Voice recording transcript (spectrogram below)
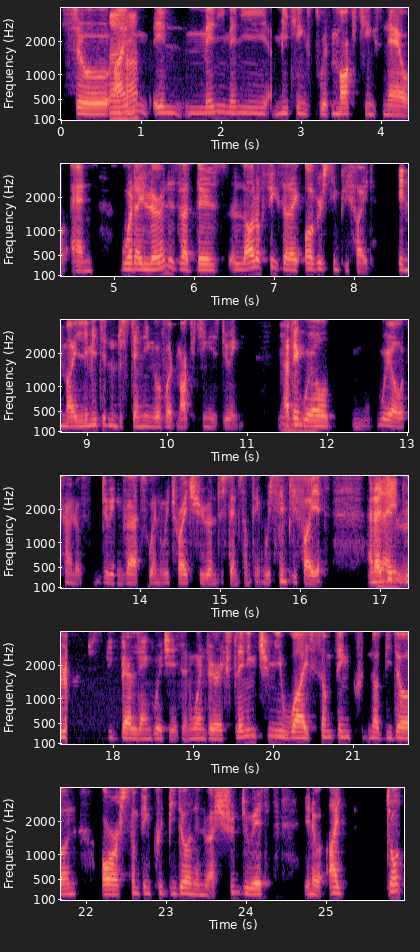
So uh-huh. I'm in many, many meetings with marketings now. And what I learned is that there's a lot of things that I oversimplified in my limited understanding of what marketing is doing. Mm-hmm. I think mm-hmm. we're all we're all kind of doing that when we try to understand something. We simplify it. And right. I didn't learn to speak their languages. And when they're explaining to me why something could not be done or something could be done and I should do it, you know, I don't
